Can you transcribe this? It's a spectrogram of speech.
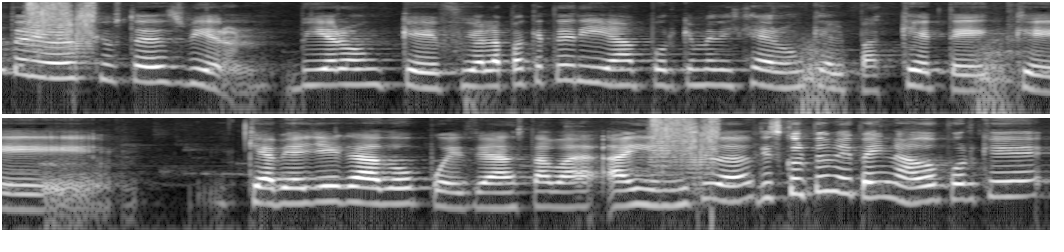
anteriores que ustedes vieron, vieron que fui a la paquetería porque me dijeron que el paquete que que había llegado, pues ya estaba ahí en mi ciudad. Disculpen mi peinado porque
